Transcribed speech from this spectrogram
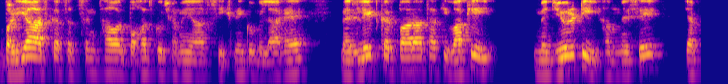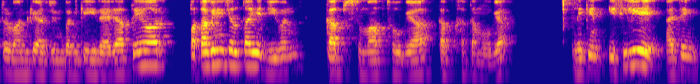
बढ़िया आज का सत्संग था और बहुत कुछ हमें यहाँ सीखने को मिला है। मैं रिलेट कर पा रहा था कि वाकई मेजोरिटी हम में से चैप्टर वन के अर्जुन बन के ही रह जाते हैं और पता भी नहीं चलता ये जीवन कब समाप्त हो गया, कब खत्म हो गया। लेकिन इसीलिए आई थिंक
